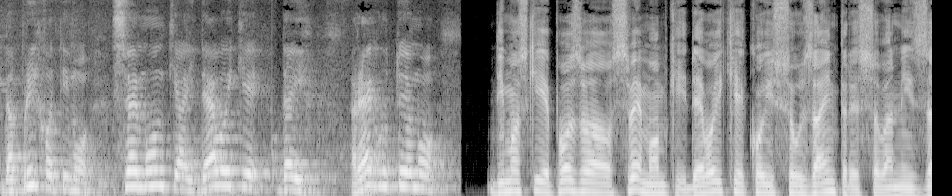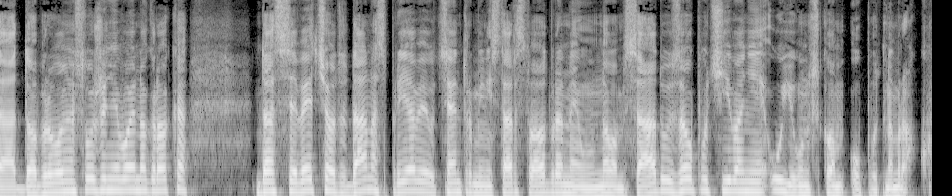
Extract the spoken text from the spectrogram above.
da prihvatimo sve momke, a i devojke, da ih regrutujemo. Dimoski je pozvao sve momke i devojke koji su zainteresovani za dobrovoljno služenje vojnog roka da se već od danas prijave u Centru Ministarstva odbrane u Novom Sadu za upućivanje u junskom uputnom roku.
